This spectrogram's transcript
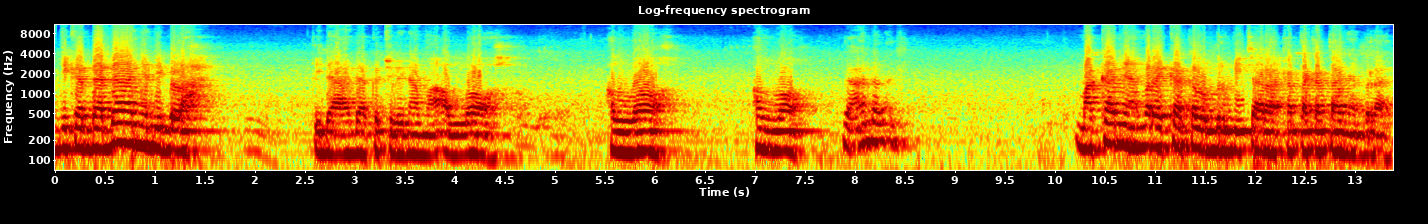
Jika dadanya dibelah tidak ada kecuali nama Allah. Allah. Allah. Nggak ada lagi. Makanya mereka kalau berbicara kata-katanya berat.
